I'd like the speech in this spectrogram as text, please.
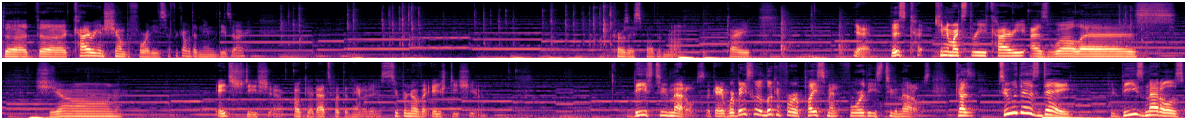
the the Kairi and Xion before these. I forgot what the name of these are. Course, I spelled them wrong. Kairi. Yeah, this Kingdom Hearts 3 Kairi as well as Xion HD Show. Okay, that's what the name of it is. Supernova HD Show. These two metals. Okay, we're basically looking for a replacement for these two metals. Because to this day, these metals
